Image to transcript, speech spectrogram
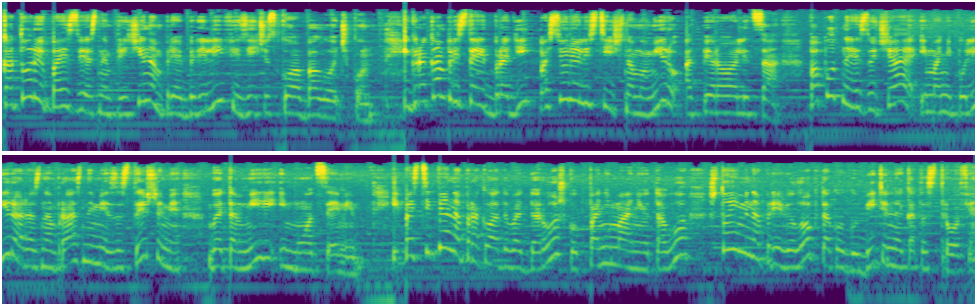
которые по известным причинам приобрели физическую оболочку. Игрокам предстоит бродить по сюрреалистичному миру от первого лица, попутно изучая и манипулируя разнообразными застывшими в этом мире эмоциями, и постепенно прокладывать дорожку к пониманию того, что именно привело к такой губительной катастрофе.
